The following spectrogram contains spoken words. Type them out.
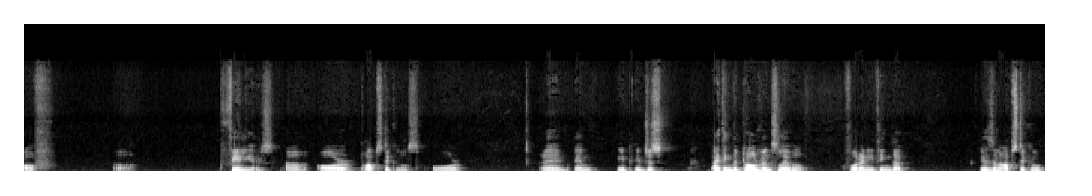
of uh, failures uh, or obstacles, or and and it, it just I think the tolerance level for anything that is an obstacle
